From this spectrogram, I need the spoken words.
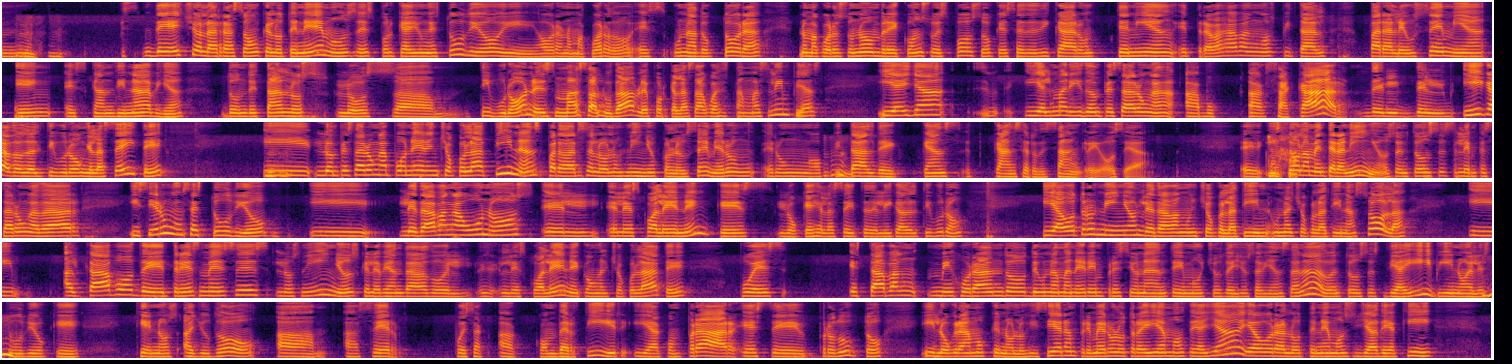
de hecho, la razón que lo tenemos es porque hay un estudio, y ahora no me acuerdo, es una doctora no me acuerdo su nombre, con su esposo que se dedicaron, tenían, eh, trabajaban en un hospital para leucemia en Escandinavia, donde están los, los tiburones más saludables porque las aguas están más limpias. Y ella y el marido empezaron a, a, sacar del, del hígado del tiburón el aceite y lo empezaron a poner en chocolatinas para dárselo a los niños con leucemia. Era un, era un hospital de cáncer, de sangre, o sea, eh, y solamente eran niños. Entonces le empezaron a dar, hicieron ese estudio y le daban a unos el, el escualene, que es lo que es el aceite del hígado del tiburón, y a otros niños le daban un chocolatín, una chocolatina sola. Y al cabo de tres meses, los niños que le habían dado el, el escualene con el chocolate, pues estaban mejorando de una manera impresionante y muchos de ellos habían sanado. Entonces, de ahí vino el estudio que, que nos ayudó a, hacer, pues a, a, convertir y a comprar este producto y logramos que nos lo hicieran. Primero lo traíamos de allá y ahora lo tenemos ya de aquí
